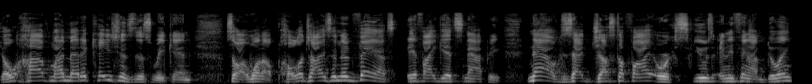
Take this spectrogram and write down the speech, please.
don't have my medications this weekend, so I wanna apologize in advance if I get snappy. Now, does that justify or excuse anything I'm doing?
